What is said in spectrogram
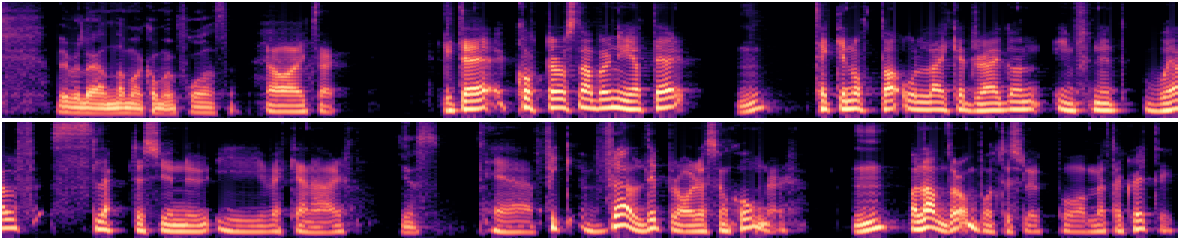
Det är väl det enda man kommer på. Alltså. Ja, exakt. Lite kortare och snabbare nyheter. Mm. Tekken 8 och Like a Dragon Infinite Wealth släpptes ju nu i veckan här. Yes. Eh, fick väldigt bra recensioner. Mm. Vad landade de på till slut på Metacritic?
